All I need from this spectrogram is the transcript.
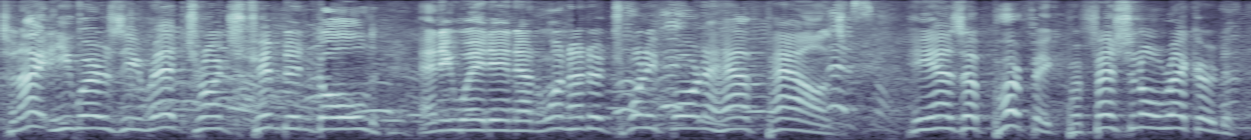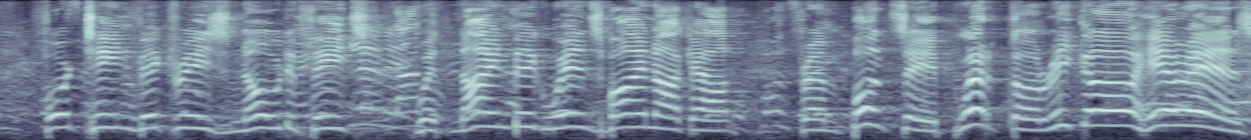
Tonight he wears the red trunks trimmed in gold and he weighed in at 124 and a half pounds. He has a perfect professional record 14 victories, no defeats, with nine big wins by knockout. From Ponce, Puerto Rico, here is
